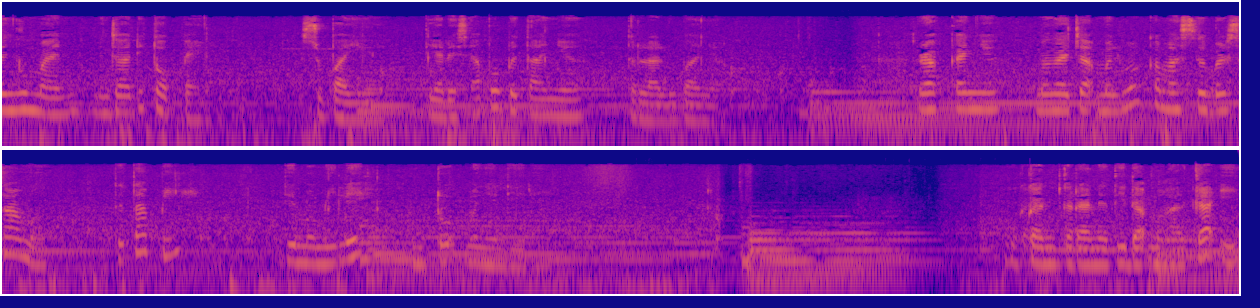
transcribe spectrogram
Senyuman menjadi topeng supaya tiada siapa bertanya terlalu banyak. Rakannya mengajak meluangkan masa bersama tetapi dia memilih untuk menyendiri. Bukan kerana tidak menghargai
